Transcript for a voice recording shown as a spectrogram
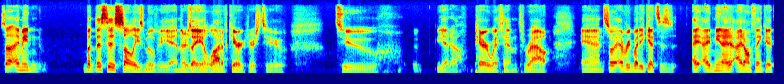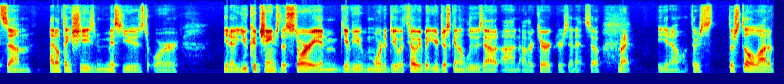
so i mean but this is sully's movie and there's a, a lot of characters to to you know pair with him throughout and so everybody gets his i, I mean I, I don't think it's um i don't think she's misused or you know you could change the story and give you more to do with toby but you're just going to lose out on other characters in it so Right. you know there's there's still a lot of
